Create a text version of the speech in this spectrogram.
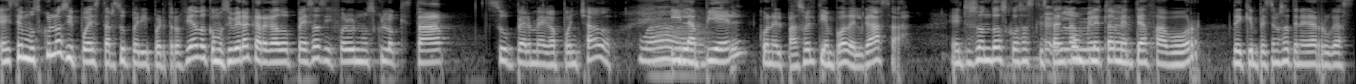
ese músculo sí puede estar súper hipertrofiado, como si hubiera cargado pesas y fuera un músculo que está súper mega ponchado. Wow. Y la piel con el paso del tiempo adelgaza. Entonces son dos cosas que Eh, están la completamente a favor de que empecemos a tener arrugas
